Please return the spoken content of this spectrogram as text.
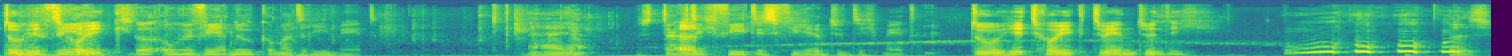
To hit gooi ik... dat is ongeveer 0,3 meter. Ah, ja. Dus 80 Eh. feet is 24 meter. To hit gooi ik 22. Oeh, oeh, oeh, oeh. Dat is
